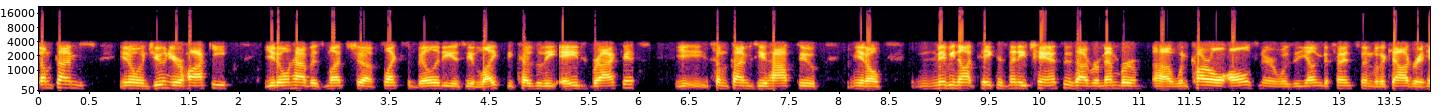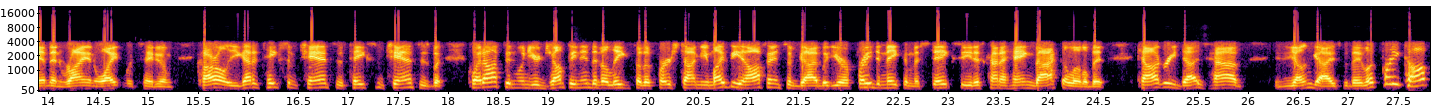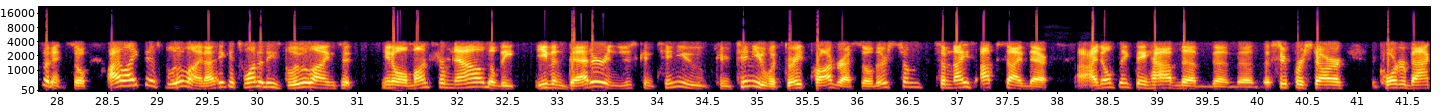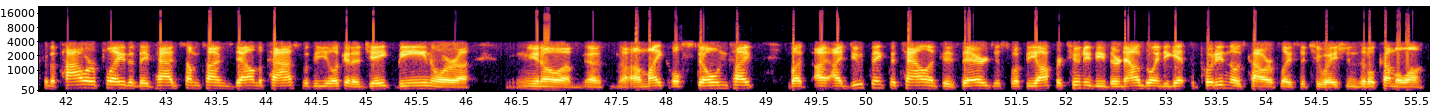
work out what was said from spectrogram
Sometimes, you know, in junior hockey, you don't have as much uh, flexibility as you'd like because of the age brackets. You, sometimes you have to, you know, maybe not take as many chances. I remember uh, when Carl Alzner was a young defenseman with the Calgary him and Ryan White would say to him, Carl, you got to take some chances, take some chances. But quite often when you're jumping into the league for the first time, you might be an offensive guy, but you're afraid to make a mistake, so you just kind of hang back a little bit. Calgary does have young guys, but they look pretty confident. So I like this blue line. I think it's one of these blue lines that you know, a month from now they'll be even better and just continue continue with great progress. So there's some some nice upside there. I don't think they have the the the, the superstar the quarterback of the power play that they've had sometimes down the past. With you look at a Jake Bean or a you know a, a, a Michael Stone type. But I, I do think the talent is there. Just with the opportunity they're now going to get to put in those power play situations, it'll come along.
